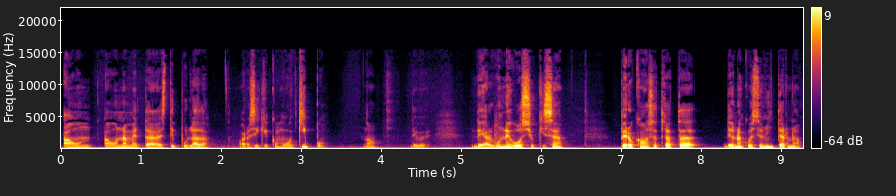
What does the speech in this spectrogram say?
a, un, a una meta estipulada. Ahora sí que como equipo, ¿no? De, de algún negocio quizá. Pero cuando se trata de una cuestión interna,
